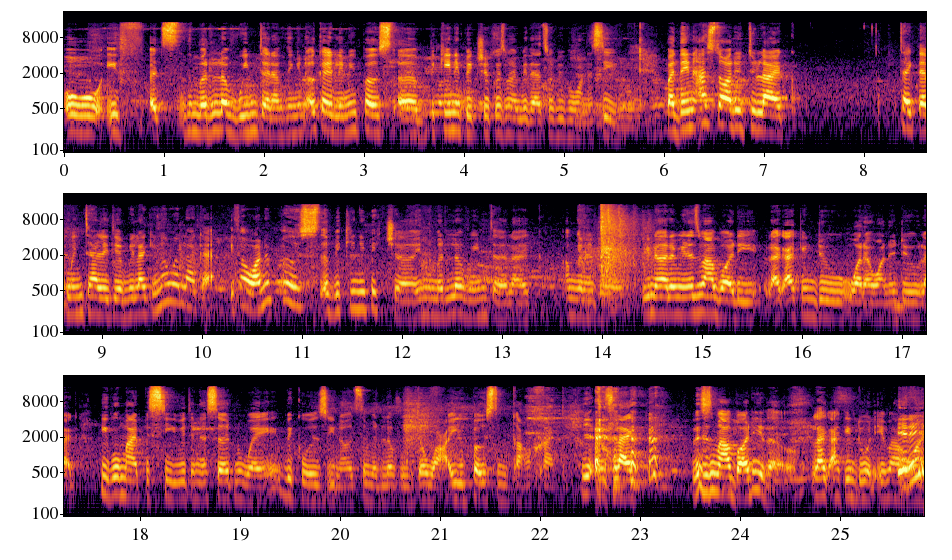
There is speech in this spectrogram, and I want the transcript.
Or if it's the middle of winter, and I'm thinking, okay, let me post a bikini picture because maybe that's what people want to see. But then I started to like take that mentality and be like, you know what, like if I want to post a bikini picture in the middle of winter, like I'm gonna do it. You know what I mean? It's my body. Like I can do what I want to do. Like people might perceive it in a certain way because you know it's the middle of winter. Why are you posting kaugat? It's like this is my body though. Like I can do whatever I It want.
